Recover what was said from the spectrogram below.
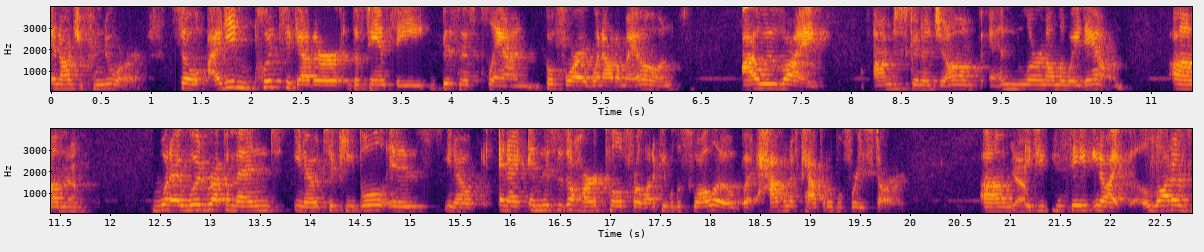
an entrepreneur. So I didn't put together the fancy business plan before I went out on my own. I was like, I'm just going to jump and learn on the way down. Um, yeah. What I would recommend, you know, to people is, you know, and I and this is a hard pill for a lot of people to swallow, but have enough capital before you start. Um, yeah. If you can save, you know, I, a lot of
